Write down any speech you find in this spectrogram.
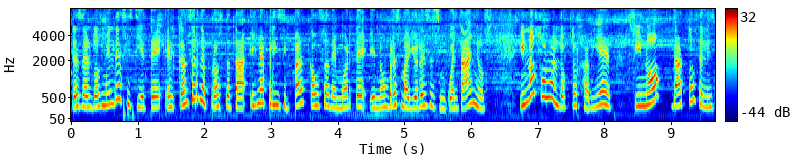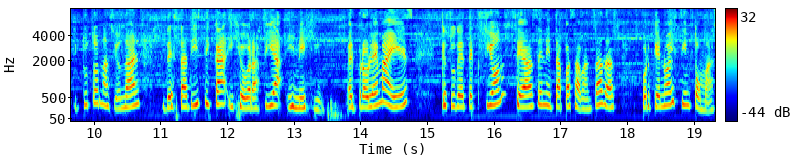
desde el 2017, el cáncer de próstata es la principal causa de muerte en hombres mayores de 50 años. Y no solo el doctor Javier, sino datos del Instituto Nacional de Estadística y Geografía INEGI. El problema es que su detección se hace en etapas avanzadas porque no hay síntomas.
